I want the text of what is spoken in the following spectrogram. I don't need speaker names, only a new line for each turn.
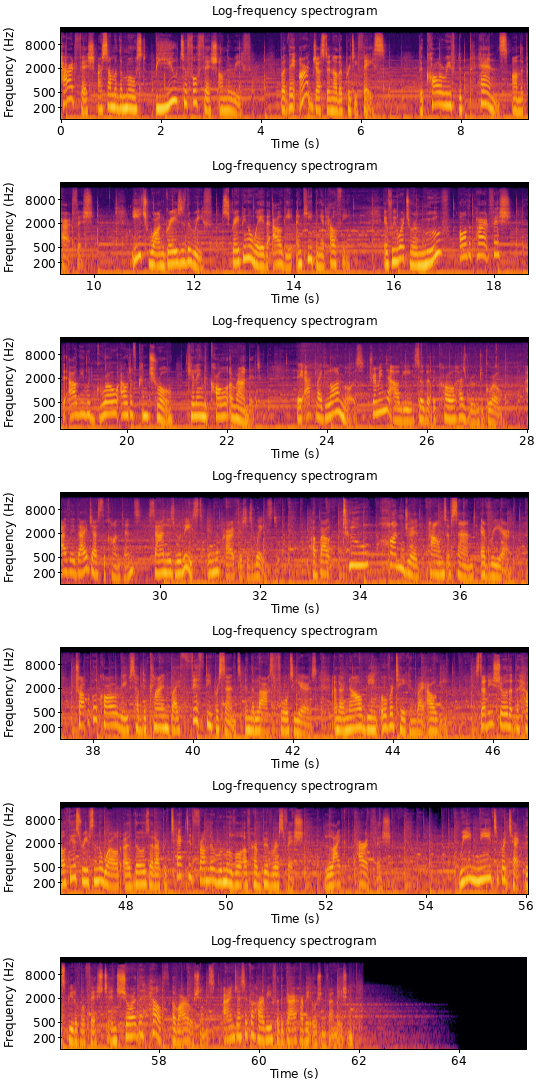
Parrotfish are some of the most beautiful fish on the reef, but they aren't just another pretty face. The coral reef depends on the parrotfish. Each one grazes the reef, scraping away the algae and keeping it healthy. If we were to remove all the parrotfish, the algae would grow out of control, killing the coral around it. They act like lawnmowers, trimming the algae so that the coral has room to grow. As they digest the contents, sand is released in the parrotfish's waste. About 200 pounds of sand every year. Tropical coral reefs have declined by 50% in the last 40 years and are now being overtaken by algae. Studies show that the healthiest reefs in the world are those that are protected from the removal of herbivorous fish, like parrotfish. We need to protect this beautiful fish to ensure the health of our oceans. I'm Jessica Harvey for the Guy Harvey Ocean Foundation.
